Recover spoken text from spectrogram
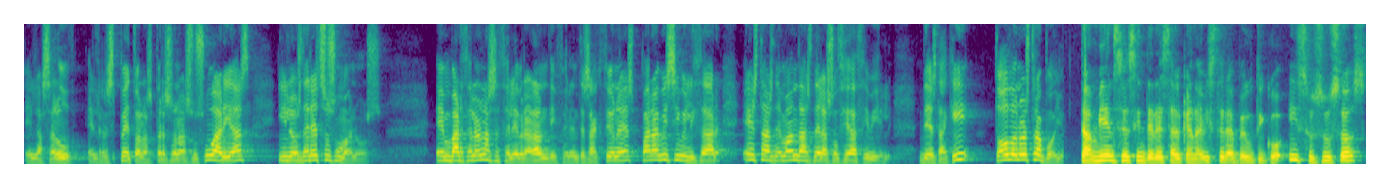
en la salud, el respeto a las personas usuarias y los derechos humanos. En Barcelona se celebrarán diferentes acciones para visibilizar estas demandas de la sociedad civil. Desde aquí, todo nuestro apoyo. También si os interesa el cannabis terapéutico y sus usos,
